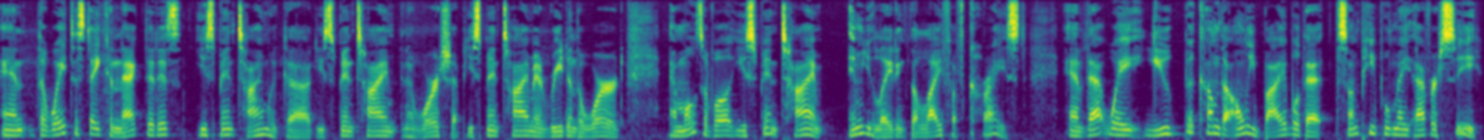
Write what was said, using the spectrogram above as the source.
And the way to stay connected is you spend time with God. You spend time in worship. You spend time in reading the Word. And most of all, you spend time emulating the life of Christ. And that way, you become the only Bible that some people may ever see.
